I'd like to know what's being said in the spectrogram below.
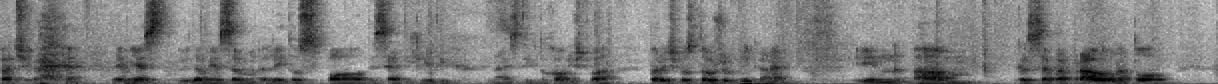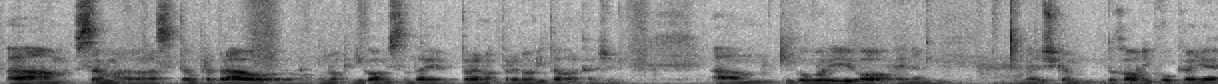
pač, ne vem, jaz vidim, jaz sem letos po desetih letih, enajstih duhovništva, prvič postal župnik. In um, ko sem se pripravljal na to, um, sem uh, si tam prebral eno uh, knjigo, mislim, da je preno, prenovitev, že, um, ki govori o enem ameriškem duhovniku, ki je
